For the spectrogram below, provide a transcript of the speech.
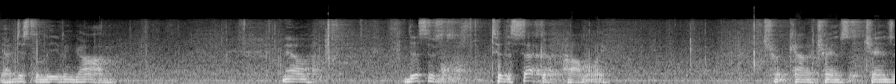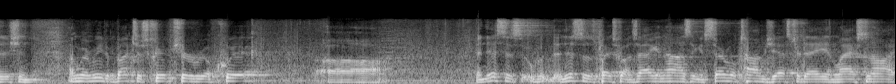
Yeah, I just believe in God. Now, this is to the second homily. kind of trans- transition. I'm going to read a bunch of scripture real quick. Uh, and this is this is a place where I was agonizing and several times yesterday and last night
